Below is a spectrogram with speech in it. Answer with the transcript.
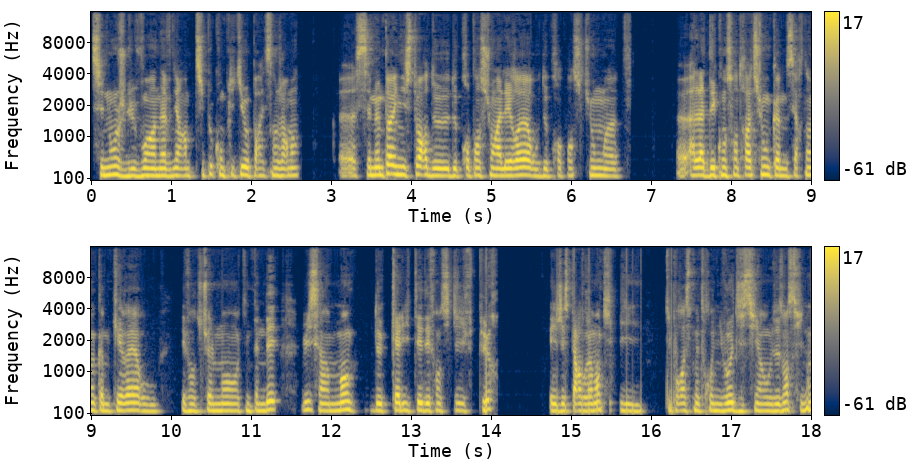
Sinon, je lui vois un avenir un petit peu compliqué au Paris Saint-Germain. Euh, c'est même pas une histoire de, propension à l'erreur ou de propension euh, à la déconcentration comme certains, comme Kerrer ou éventuellement Kimpembe. Lui, c'est un manque de qualité défensive pure. Et j'espère vraiment qu'il pourra se mettre au niveau d'ici un ou deux ans. Sinon,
